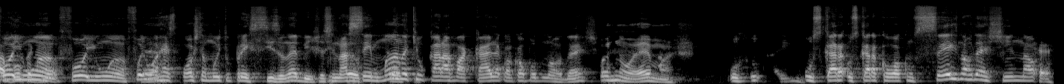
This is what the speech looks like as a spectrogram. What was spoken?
foi uma, foi uma, foi é. uma resposta muito precisa, né, bicho? Assim, na eu, semana eu, que o cara avacalha com a Copa do Nordeste. Pois não é, mano. os caras os cara colocam seis nordestinos na, é.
